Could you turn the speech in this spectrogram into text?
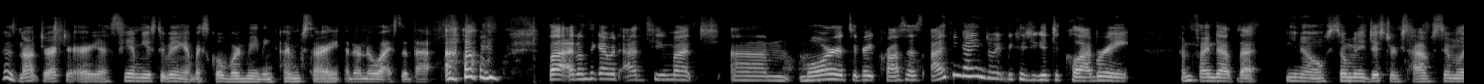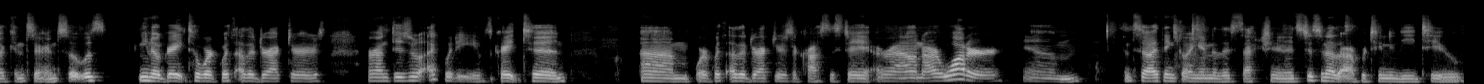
it was not director area. See, I'm used to being at my school board meeting. I'm sorry. I don't know why I said that. Um, but I don't think I would add too much um, more. It's a great process. I think I enjoy it because you get to collaborate and find out that, you know, so many districts have similar concerns. So it was, you know, great to work with other directors around digital equity. It was great to um, work with other directors across the state around our water. Um, and so I think going into this section, it's just another opportunity to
